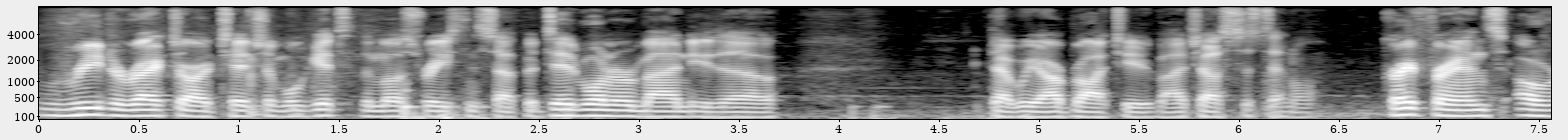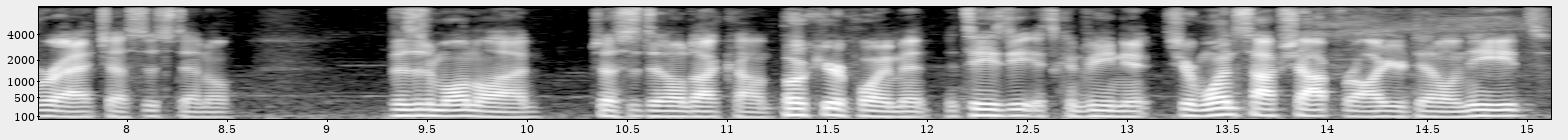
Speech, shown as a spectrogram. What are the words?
redirect our attention. We'll get to the most recent stuff, but did want to remind you though that we are brought to you by Justice Dental. Great friends over at Justice Dental. Visit them online, justicedental.com. Book your appointment. It's easy, it's convenient. It's your one-stop shop for all your dental needs.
